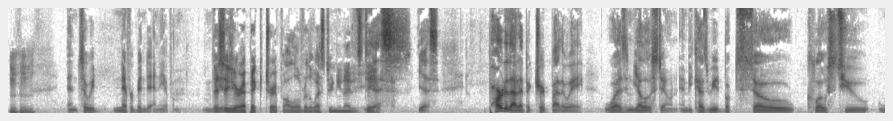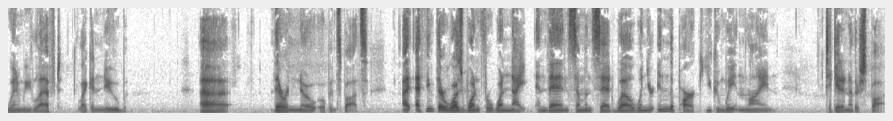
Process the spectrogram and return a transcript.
hmm And so we'd never been to any of them. We This did- is your epic trip all over the western United States. Yes. Yes. Part of that epic trip, by the way, was in Yellowstone. And because we had booked so close to when we left, like a noob, uh, there were no open spots. I, I think there was one for one night. And then someone said, well, when you're in the park, you can wait in line to get another spot.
